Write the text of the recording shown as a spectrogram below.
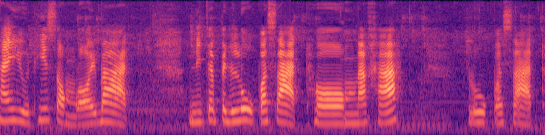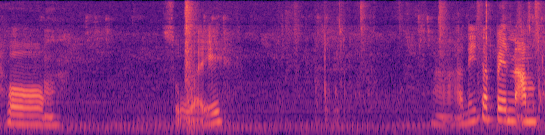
ให้อยู่ที่สองร้อยบาท อันนี้จะเป็นลูกประสาททองนะคะ ลูกประสาททอง สวยอันนี้จะเป็นอัมพ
